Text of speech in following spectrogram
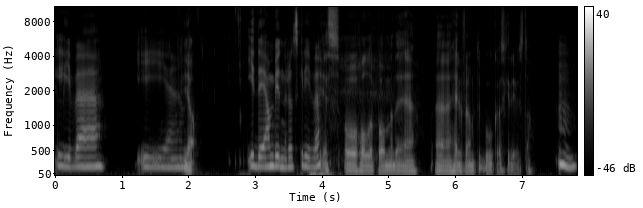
livet i, eh, Ja, i det han begynner å skrive. yes, Og holder på med det helt fram til boka skrives, da. Mm.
